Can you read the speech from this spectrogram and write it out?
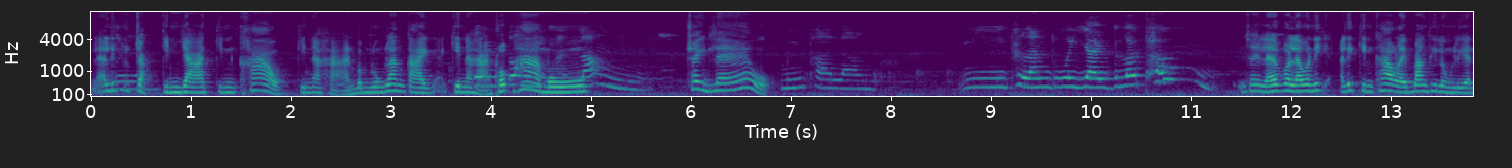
และอลิสรู้จักกินยากินข้าว กินอาหารบำรุงร่างกายกินอาหารครบห้าหมู่พลังใช่แล้ว มีพลัง มีพลังตัวใหญ่ไปเลยทั้งใช่แล้ววันแล้ววันนี้อลิสกินข้าวอะไรบ้างที่โรงเรียน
